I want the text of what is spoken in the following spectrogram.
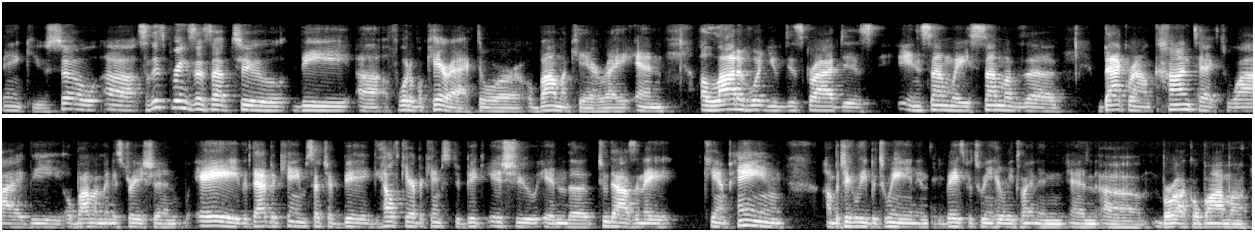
Thank you. So, uh, so this brings us up to the uh, Affordable Care Act or Obamacare, right? And a lot of what you've described is, in some ways, some of the background context why the Obama administration, a that that became such a big healthcare became such a big issue in the 2008 campaign, um, particularly between in the debates between Hillary Clinton and, and uh, Barack Obama,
